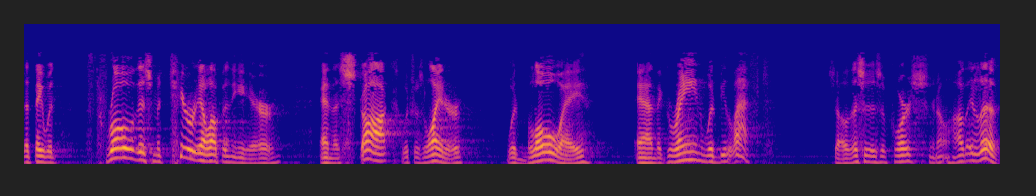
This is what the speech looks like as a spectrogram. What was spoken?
that they would throw this material up in the air and the stalk, which was lighter, would blow away and the grain would be left. So this is, of course, you know, how they lived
